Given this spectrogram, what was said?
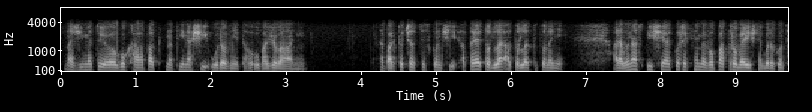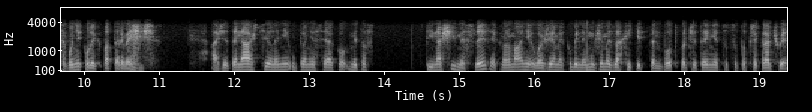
snažíme tu jogu chápat na té naší úrovni toho uvažování. A pak to často skončí, a to je tohle, a tohle toto není. Ale ona spíše jako řekněme opatrovejš, nebo dokonce o několik pater vejš. A že ten náš cíl není úplně se jako, my to v té naší mysli, jak normálně uvažujeme, jakoby nemůžeme zachytit ten bod, protože to je něco, co to překračuje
